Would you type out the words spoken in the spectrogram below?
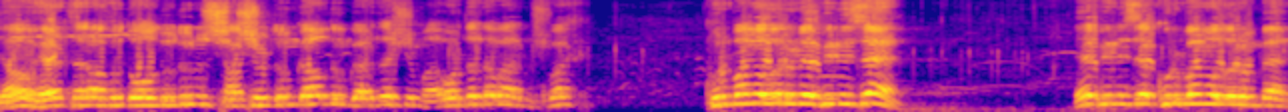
Ya her tarafı doldurdunuz şaşırdım kaldım kardeşim. Orada da varmış bak. Kurban olurum hepinize. Hepinize kurban olurum ben.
